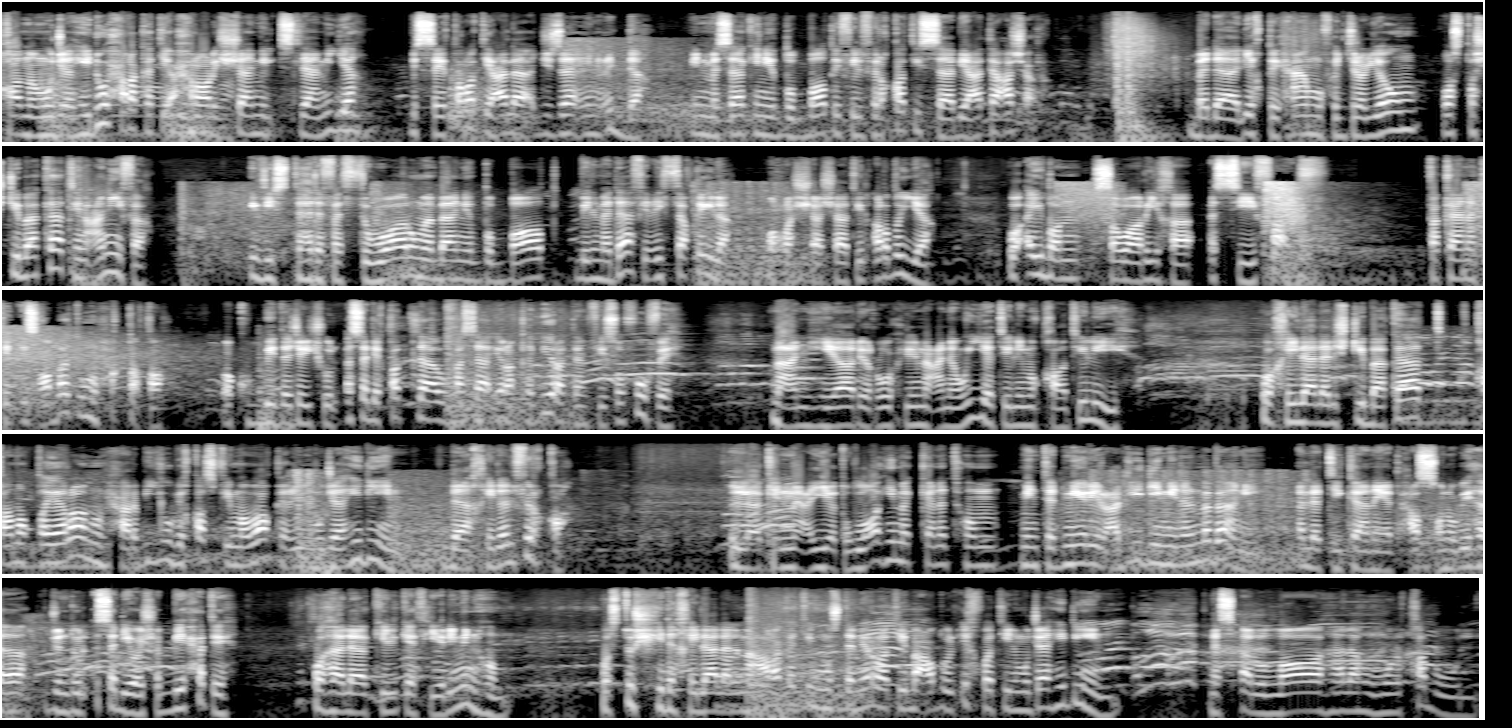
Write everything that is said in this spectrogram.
قام مجاهدو حركة أحرار الشام الإسلامية بالسيطرة على أجزاء عدة من مساكن الضباط في الفرقة السابعة عشر. بدأ الاقتحام فجر اليوم وسط اشتباكات عنيفة إذ استهدف الثوار مباني الضباط بالمدافع الثقيلة والرشاشات الأرضية وأيضا صواريخ السي 5 فكانت الإصابات محققة وكبد جيش الأسد قتلى وخسائر كبيرة في صفوفه. مع انهيار الروح المعنوية لمقاتليه. وخلال الاشتباكات قام الطيران الحربي بقصف مواقع المجاهدين داخل الفرقة. لكن معية الله مكنتهم من تدمير العديد من المباني التي كان يتحصن بها جند الأسد وشبيحته وهلاك الكثير منهم. واستشهد خلال المعركة المستمرة بعض الإخوة المجاهدين. نسأل الله لهم القبول.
